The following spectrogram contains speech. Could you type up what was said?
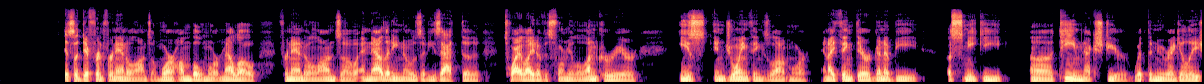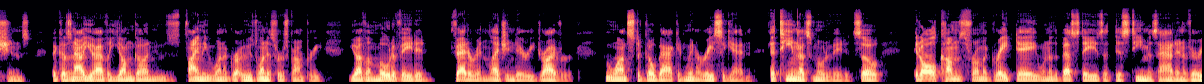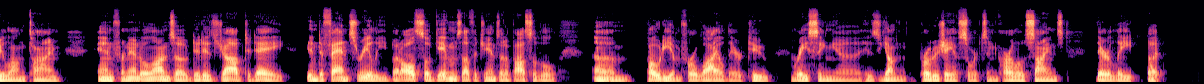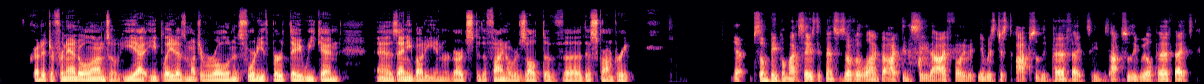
It's a different Fernando Alonso, more humble, more mellow Fernando Alonso, and now that he knows that he's at the twilight of his Formula One career, he's enjoying things a lot more. And I think they're going to be a sneaky uh, team next year with the new regulations because now you have a young gun who's finally won a who's won his first Grand Prix. You have a motivated veteran, legendary driver who wants to go back and win a race again. A team that's motivated. So it all comes from a great day, one of the best days that this team has had in a very long time. And Fernando Alonso did his job today in defense, really, but also gave himself a chance at a possible um, podium for a while there too, racing uh, his young protege of sorts in Carlos Sainz there late. But credit to Fernando Alonso, he he played as much of a role in his 40th birthday weekend as anybody in regards to the final result of uh, this Grand Prix. Yeah, some people might say his defense was over the line, but I didn't see that. I thought it, it was just absolutely perfect. He was absolutely real perfect.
